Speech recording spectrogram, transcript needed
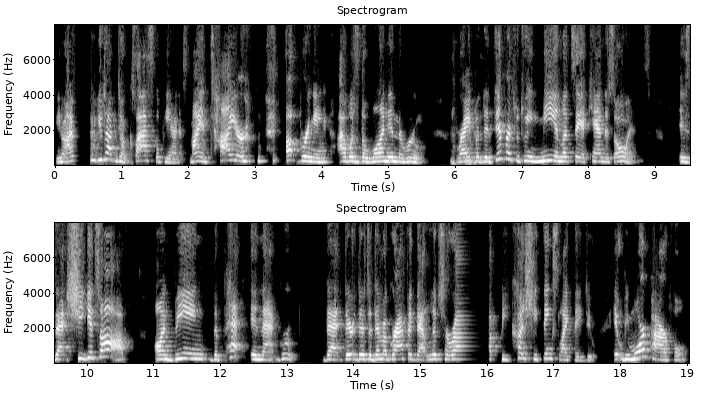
You know, I'm, you're talking to a classical pianist. My entire upbringing, I was the one in the room, right? but the difference between me and let's say a Candace Owens is that she gets off on being the pet in that group. That there, there's a demographic that lifts her up because she thinks like they do. It would be more powerful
